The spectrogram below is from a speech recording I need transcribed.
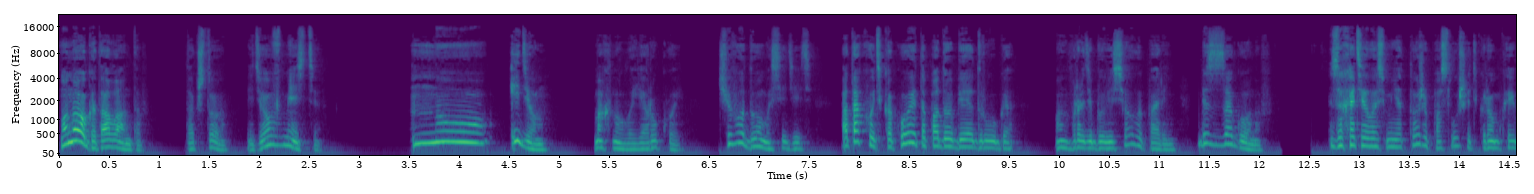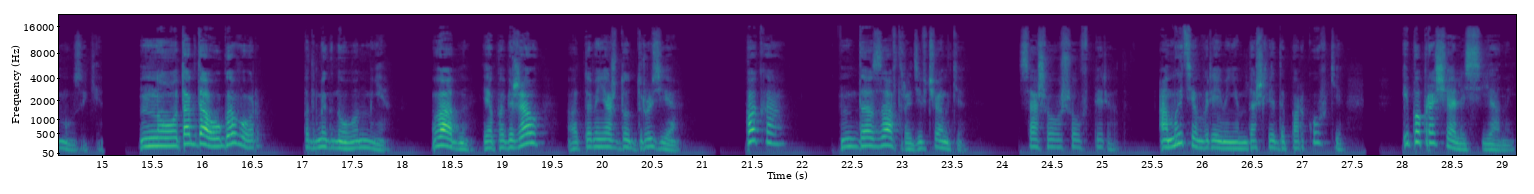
много талантов. Так что, идем вместе?» «Ну, идем», — махнула я рукой. «Чего дома сидеть? А так хоть какое-то подобие друга. Он вроде бы веселый парень, без загонов. Захотелось мне тоже послушать громкой музыки. «Ну, тогда уговор», — подмигнул он мне. «Ладно, я побежал, а то меня ждут друзья». «Пока», «До завтра, девчонки!» Саша ушел вперед. А мы тем временем дошли до парковки и попрощались с Яной.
